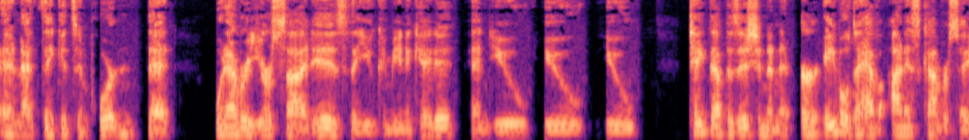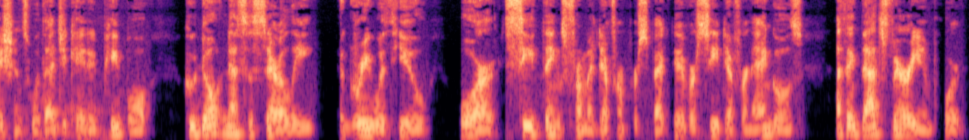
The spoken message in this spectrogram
and I think it's important that whatever your side is, that you communicate it and you you you take that position and are able to have honest conversations with educated people who don't necessarily agree with you or see things from a different perspective or see different angles. I think that's very important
